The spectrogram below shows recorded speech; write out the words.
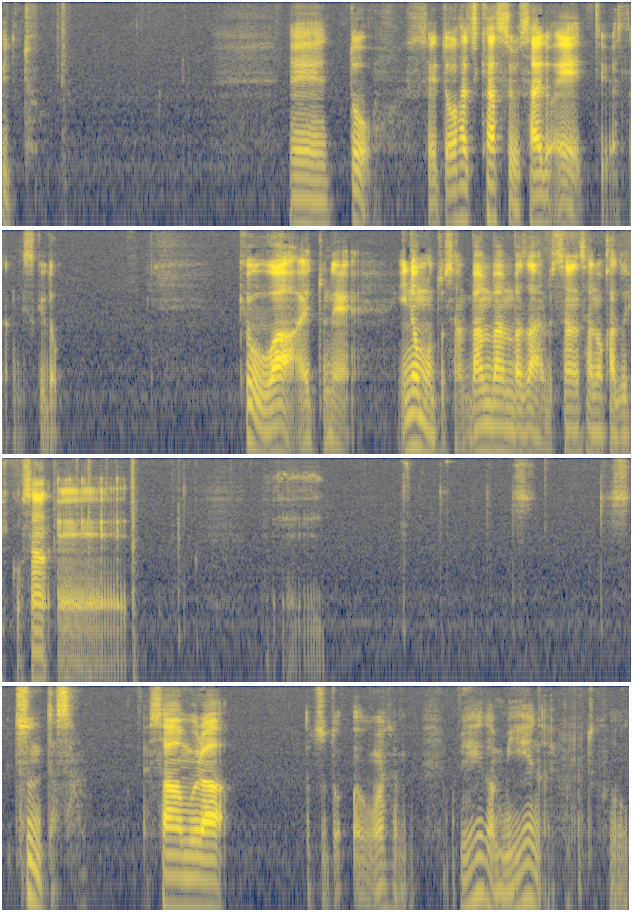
えっと。えー、っと、瀬戸八キャッスルサイド A っていうやつなんですけど、今日は、えっとね、猪本さん、バンバンバザールさん、佐野和彦さん、えー、えつんたさん、沢村、ちょっと、ごめんなさい、目が見えない。こ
